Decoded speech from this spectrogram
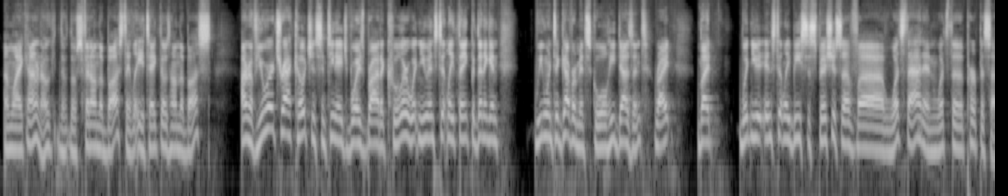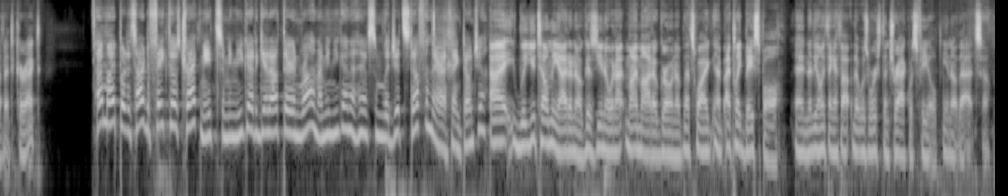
I'm like, I don't know, th- those fit on the bus. They let you take those on the bus. I don't know if you were a track coach and some teenage boys brought a cooler, wouldn't you instantly think? But then again, we went to government school. He doesn't, right? But wouldn't you instantly be suspicious of uh, what's that and what's the purpose of it? Correct? I might, but it's hard to fake those track meets. I mean, you got to get out there and run. I mean, you got to have some legit stuff in there, I think, don't you? I well, you tell me. I don't know because you know I, my motto growing up, that's why I, I, played baseball, and the only thing I thought that was worse than track was field. You know that. So,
